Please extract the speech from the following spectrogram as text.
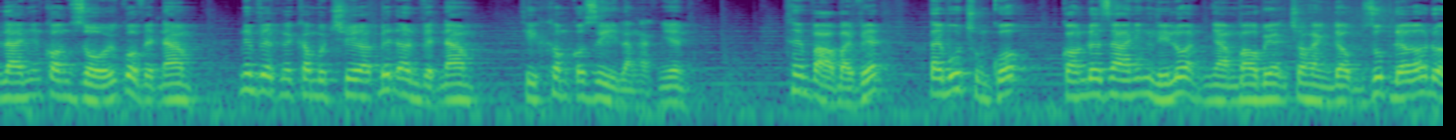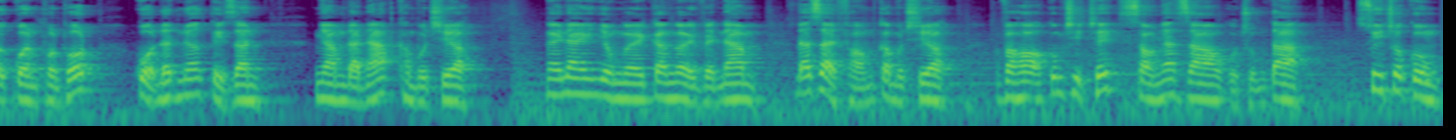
là những con rối của Việt Nam nên việc người Campuchia biết ơn Việt Nam thì không có gì là ngạc nhiên. Thêm vào bài viết, tay bút Trung Quốc còn đưa ra những lý luận nhằm bao biện cho hành động giúp đỡ đội quân Pol Pot của đất nước tỷ dân nhằm đàn áp Campuchia. Ngày nay, nhiều người ca ngợi Việt Nam đã giải phóng Campuchia và họ cũng chỉ trích sau nhát dao của chúng ta. Suy cho cùng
